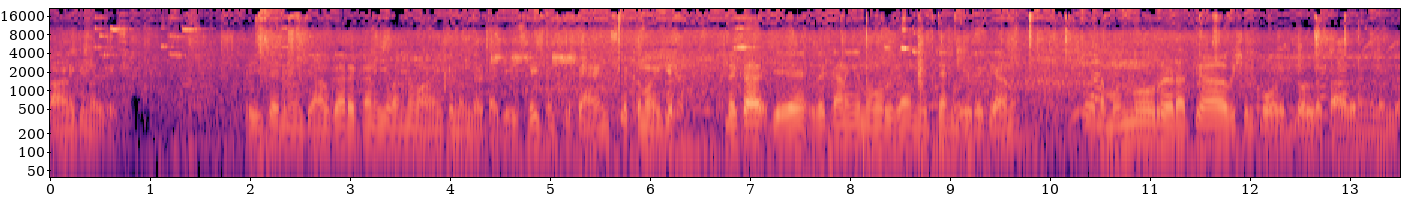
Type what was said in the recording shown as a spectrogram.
കാണിക്കുന്നത് guys. ഈ സൈഡ് നോക്കി ആൾക്കാരൊക്കെ ആണെങ്കിൽ വന്ന് വാങ്ങിക്കുന്നുണ്ട് കേട്ടോ. ജെയ്സ് ഐറ്റംസ് പാൻസ് ഒക്കെ നോക്കിയാൽ ഇതൊക്കെ ഇതൊക്കെ ആണെങ്കിൽ നൂറ് രൂപ നൂറ്റൻപത് രൂപയൊക്കെയാണ് മുന്നൂറ് രൂപയുടെ അത്യാവശ്യം ക്വാളിറ്റി ഉള്ള സാധനങ്ങളുണ്ട്.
